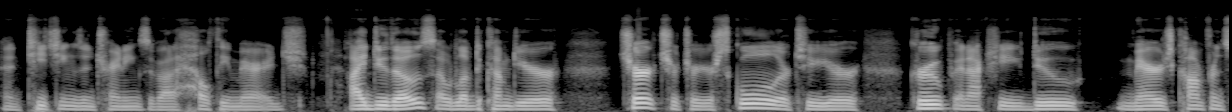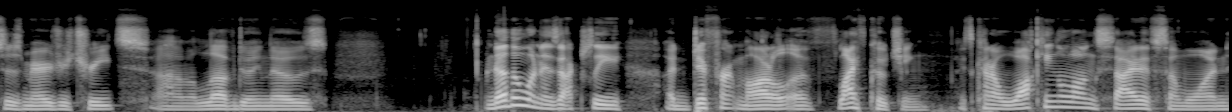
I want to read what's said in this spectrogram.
and teachings and trainings about a healthy marriage. I do those. I would love to come to your church or to your school or to your group and actually do marriage conferences, marriage retreats. Um, I love doing those. Another one is actually a different model of life coaching. It's kind of walking alongside of someone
